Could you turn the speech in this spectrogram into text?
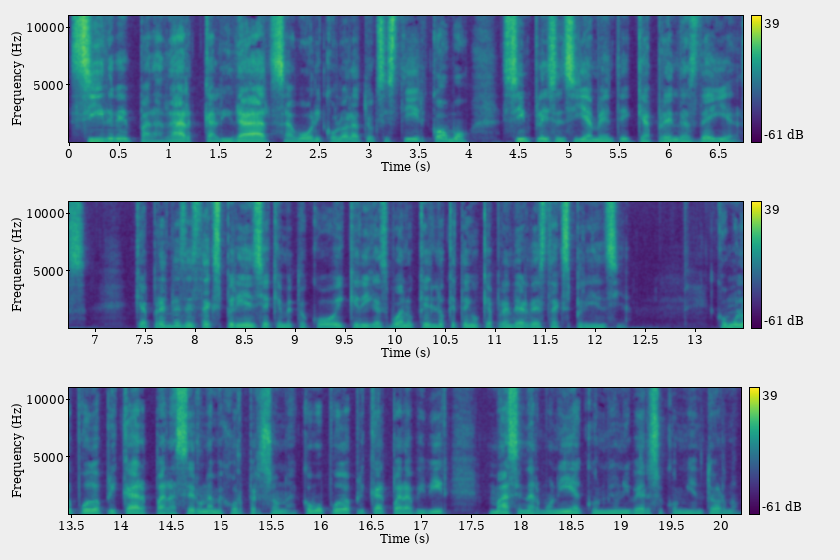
sirven para dar calidad, sabor y color a tu existir. ¿Cómo? Simple y sencillamente que aprendas de ellas. Que aprendas de esta experiencia que me tocó y que digas, bueno, ¿qué es lo que tengo que aprender de esta experiencia? ¿Cómo lo puedo aplicar para ser una mejor persona? ¿Cómo puedo aplicar para vivir más en armonía con mi universo, con mi entorno?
